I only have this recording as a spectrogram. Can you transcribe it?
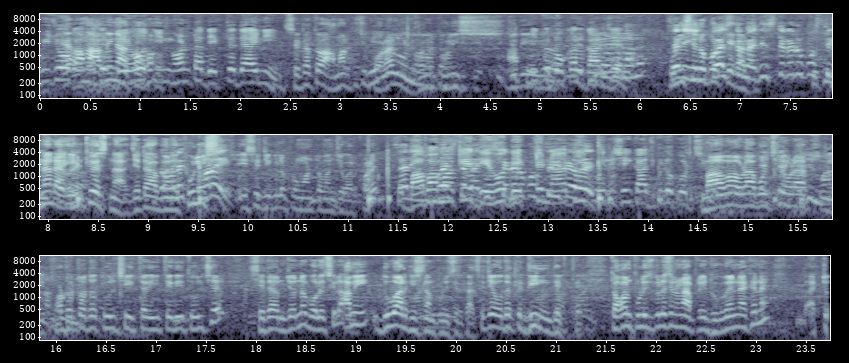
অভিযোগ আমাদের দেহ তিন ঘণ্টা দেখতে দেয়নি। সেটা তো আমার কিছু করার নেই। পুলিশ যদি আপনি তো লোকাল গার্জেন পুলিশের ওপর inquest কে ম্যাজিস্ট্রেটের উপস্থিত না না ইনকোয়েস্ট না যেটা মানে পুলিশ এসে যেগুলো প্রমাণ টমান জোগাড় করে। বাবা মাকে দেহ দেখতে না দিয়ে পুলিশ এই কাজগুলো করছে বাবা মা ওরা বলছিল ওরা ফটো টটো তুলছে ইত্যাদি ইত্যাদি। তুলছে সেটার জন্য বলেছিল আমি দুবার গেছিলাম পুলিশের কাছে যে ওদেরকে দিন দেখতে। তখন পুলিশ বলেছিল না আপনি ঢুকবেন না এখানে একটু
